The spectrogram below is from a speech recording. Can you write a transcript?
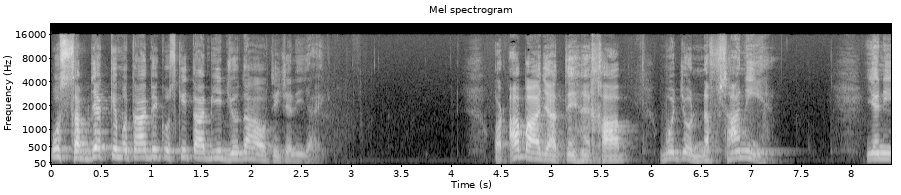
اس سبجیکٹ کے مطابق اس کی تعبیر جدا ہوتی چلی جائے گی۔ اور اب آ جاتے ہیں خواب، وہ جو نفسانی ہیں۔ یعنی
